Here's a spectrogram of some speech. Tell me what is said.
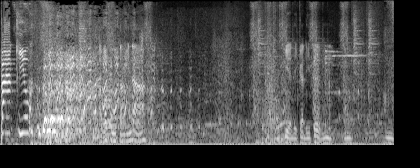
Fuck you! Ako, putang ina, ah. Sige, ka dito. Mm, mm. Hmm,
